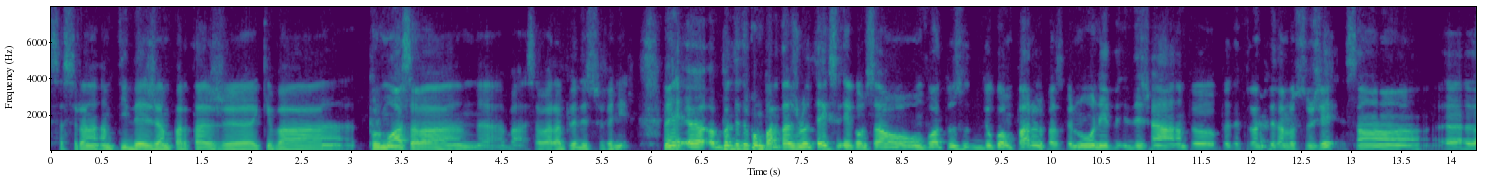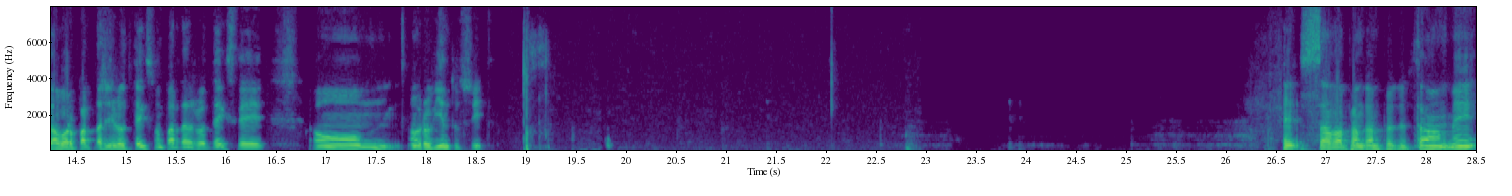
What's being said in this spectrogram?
Ça sera un petit déj, un partage euh, qui va, pour moi, ça va, euh, bah, ça va rappeler des souvenirs. Mais euh, peut-être qu'on partage le texte et comme ça, on, voit tous de quoi on parle parce que nous, on est déjà un peu peut-être rentré dans le sujet sans avoir partagé le texte. On partage le texte et on revient tout de suite. Et ça va prendre un peu de temps, mais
